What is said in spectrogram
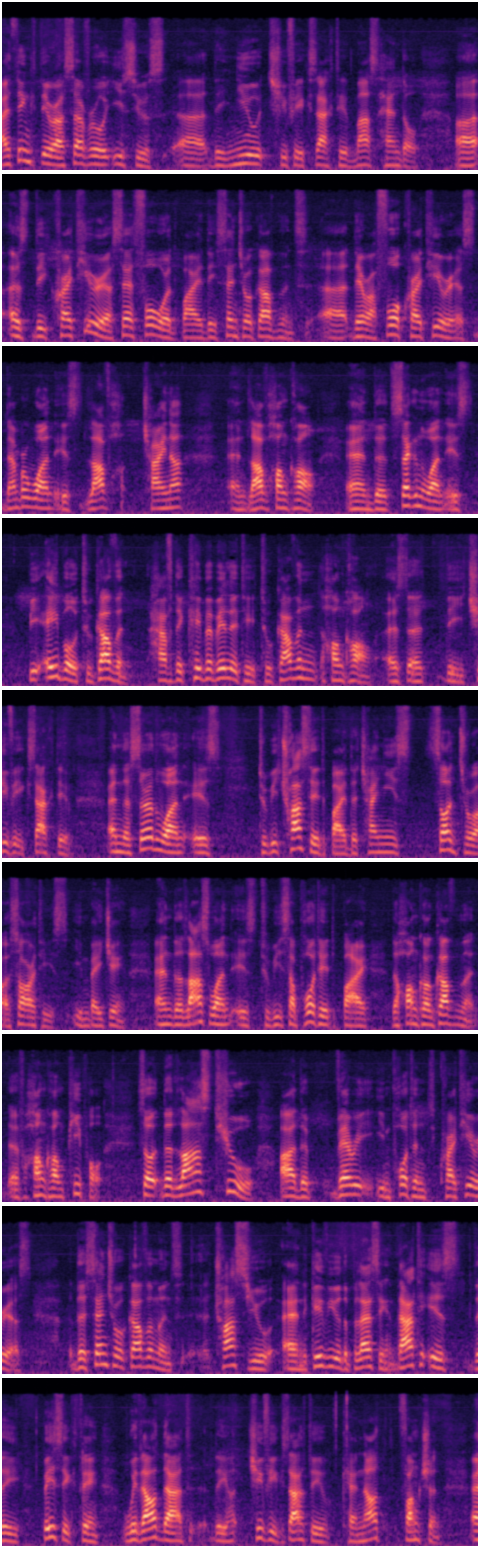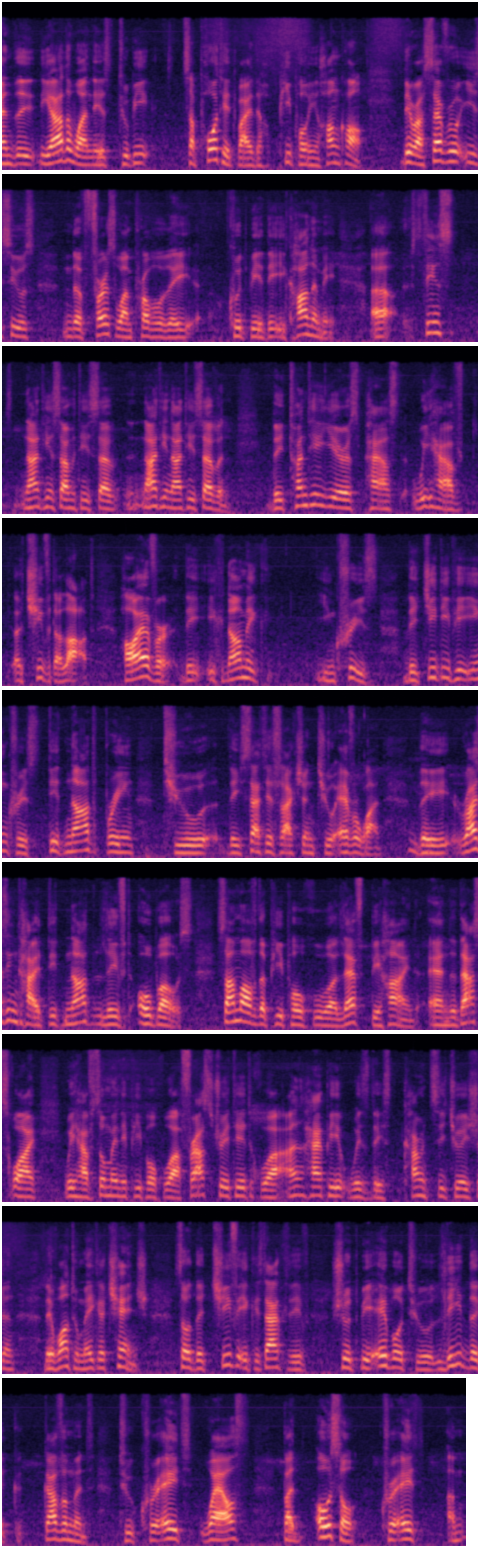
I think there are several issues uh, the new chief executive must handle. Uh, as the criteria set forward by the central government, uh, there are four criteria. Number one is love China and love Hong Kong. And the second one is be able to govern, have the capability to govern Hong Kong as the, the chief executive. And the third one is to be trusted by the Chinese central authorities in Beijing. And the last one is to be supported by the Hong Kong government, the Hong Kong people. So the last two are the very important criteria. The central government trusts you and give you the blessing. That is the basic thing. Without that, the chief executive cannot function. And the, the other one is to be supported by the people in Hong Kong. There are several issues. The first one probably could be the economy. Uh, since 1977, 1997, the 20 years past, we have achieved a lot. However, the economic increase, the GDP increase did not bring to the satisfaction to everyone. Mm-hmm. The rising tide did not lift all boats. Some of the people who were left behind, and that's why we have so many people who are frustrated, who are unhappy with this current situation. They want to make a change. So the chief executive should be able to lead the government to create wealth, but also create a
